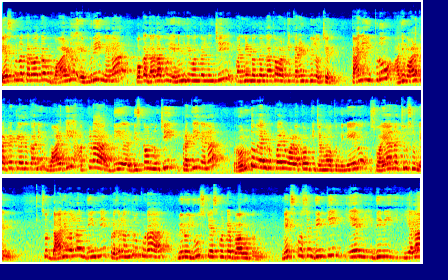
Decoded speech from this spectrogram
చేసుకున్న తర్వాత వాళ్ళు ఎవ్రీ నెల ఒక దాదాపు ఎనిమిది వందల నుంచి పన్నెండు వందల దాకా వాళ్ళకి కరెంట్ బిల్ వచ్చేది. కానీ ఇప్పుడు అది వాళ్ళు కట్టట్లేదు కానీ వాళ్ళకి అక్కడ డి డిస్కౌంట్ నుంచి ప్రతి నెల రెండు వేల రూపాయలు వాళ్ళ అకౌంట్కి జమ అవుతుంది. నేను స్వయాన చూసి ఉండేది. సో దానివల్ల దీన్ని ప్రజలందరూ కూడా మీరు యూస్ చేసుకుంటే బాగుంటుంది. నెక్స్ట్ క్వశ్చన్ దీనికి ఏం దీన్ని ఎలా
